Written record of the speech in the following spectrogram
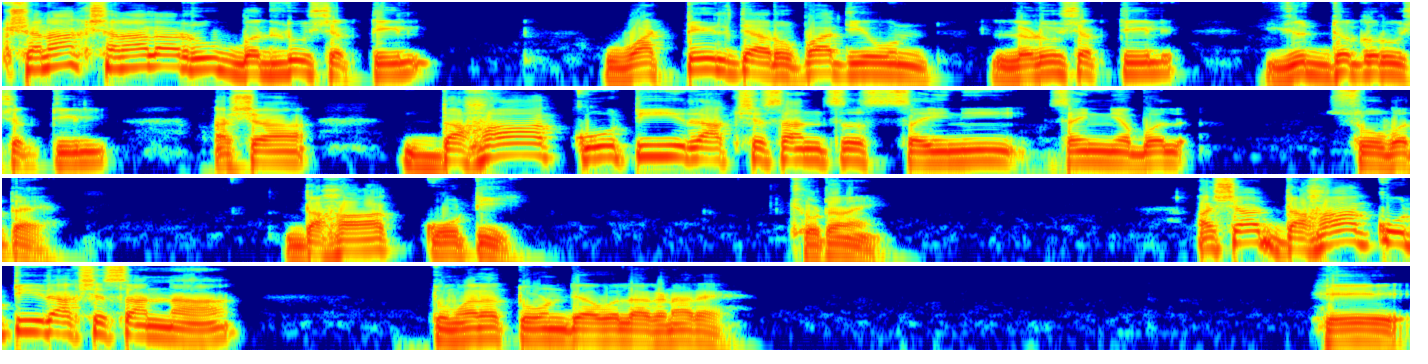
क्षणाक्षणाला रूप बदलू शकतील वाटेल त्या रूपात येऊन लढू शकतील युद्ध करू शकतील अशा दहा कोटी राक्षसांचं सैनी सैन्यबल सोबत आहे. दहा कोटी. छोट नाही. अशा दहा कोटी राक्षसांना तुम्हाला तोंड द्यावं लागणार आहे. हे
